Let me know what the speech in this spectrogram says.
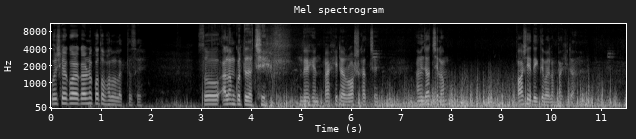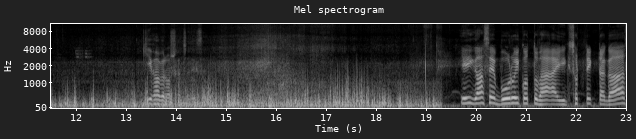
পরিষ্কার করার কারণে কত ভালো লাগতেছে। সো আলাম করতে যাচ্ছি। দেখেন, পাখিটা রস খাচ্ছে। আমি যাচ্ছিলাম, পাশেই দেখতে পাইলাম পাখিটা। কীভাবে রস খাচ্ছে দেখছেন? এই গাছে বড়ই কত ভাই, ছোট্ট একটা গাছ,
